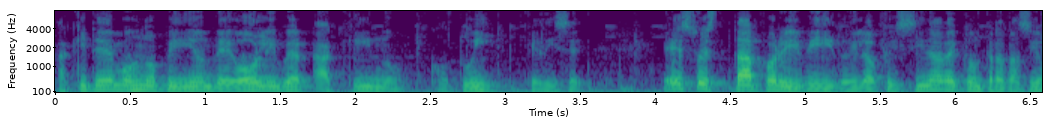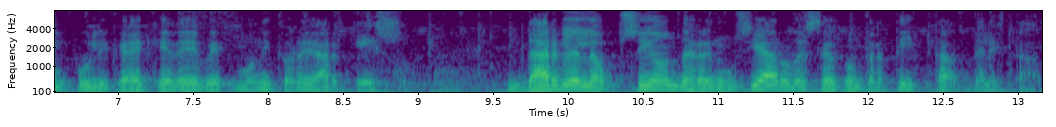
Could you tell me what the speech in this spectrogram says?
Aquí tenemos una opinión de Oliver Aquino Cotuí, que dice, eso está prohibido y la Oficina de Contratación Pública es que debe monitorear eso. Darle la opción de renunciar o de ser contratista del Estado.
